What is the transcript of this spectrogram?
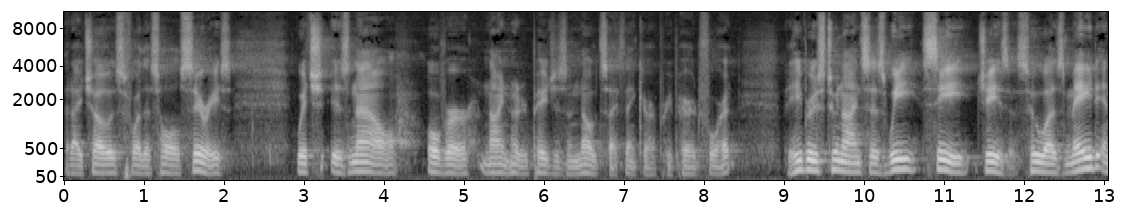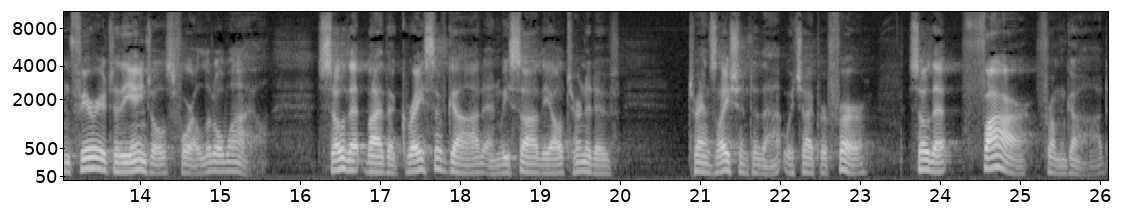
that I chose for this whole series, which is now over 900 pages of notes, I think, are prepared for it. But Hebrews 2 9 says, We see Jesus, who was made inferior to the angels for a little while, so that by the grace of God, and we saw the alternative translation to that, which I prefer, so that far from God,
